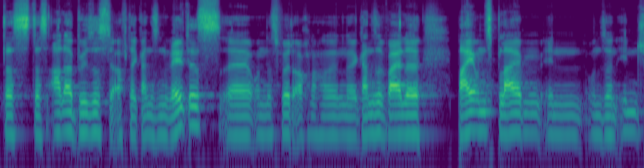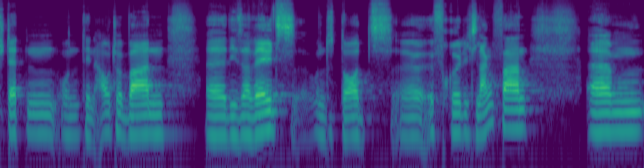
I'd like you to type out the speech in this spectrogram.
das, das Allerböseste auf der ganzen Welt ist äh, und es wird auch noch eine ganze Weile bei uns bleiben in unseren Innenstädten und den Autobahnen äh, dieser Welt und dort äh, fröhlich langfahren. Ähm,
